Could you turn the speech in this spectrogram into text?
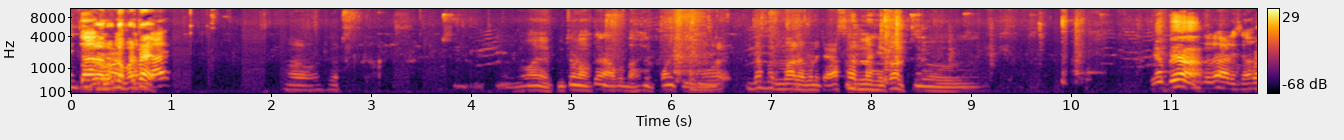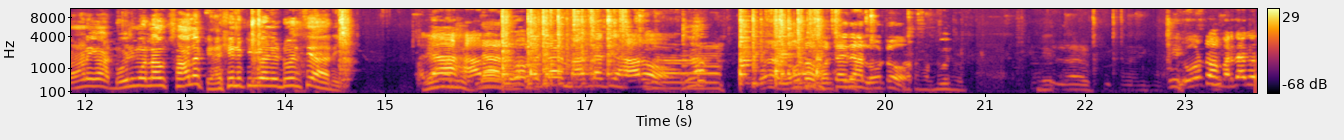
એક જા, લોટો ભરતા. ઓય પીટણો કરે આપણે ભાષણ પહોંચી જબર મારે મને તો અસર નહીં કોણ એ ભયા તો રાડી સા. પાણી આ ડોલમાં લાવ ચાલે ભેંસીને પીવાની ડોલ છે આરી અલ્યા, હારો લોટો ભરતા માટલાથી હારો લોટો ભરતા જા લોટો. લોટો ભરતા તો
